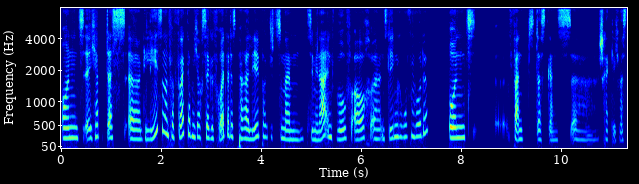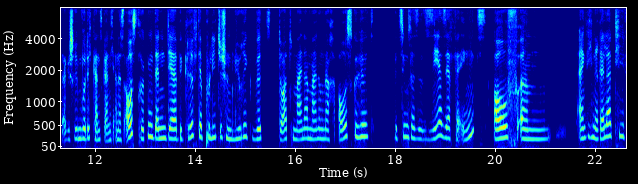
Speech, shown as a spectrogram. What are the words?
Und äh, ich habe das äh, gelesen und verfolgt, habe mich auch sehr gefreut, weil das parallel praktisch zu meinem Seminarentwurf auch äh, ins Leben gerufen wurde. Und äh, fand das ganz äh, schrecklich, was da geschrieben wurde. Ich kann es gar nicht anders ausdrücken, denn der Begriff der politischen Lyrik wird dort meiner Meinung nach ausgehöhlt, beziehungsweise sehr, sehr verengt auf ähm, eigentlich eine relativ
